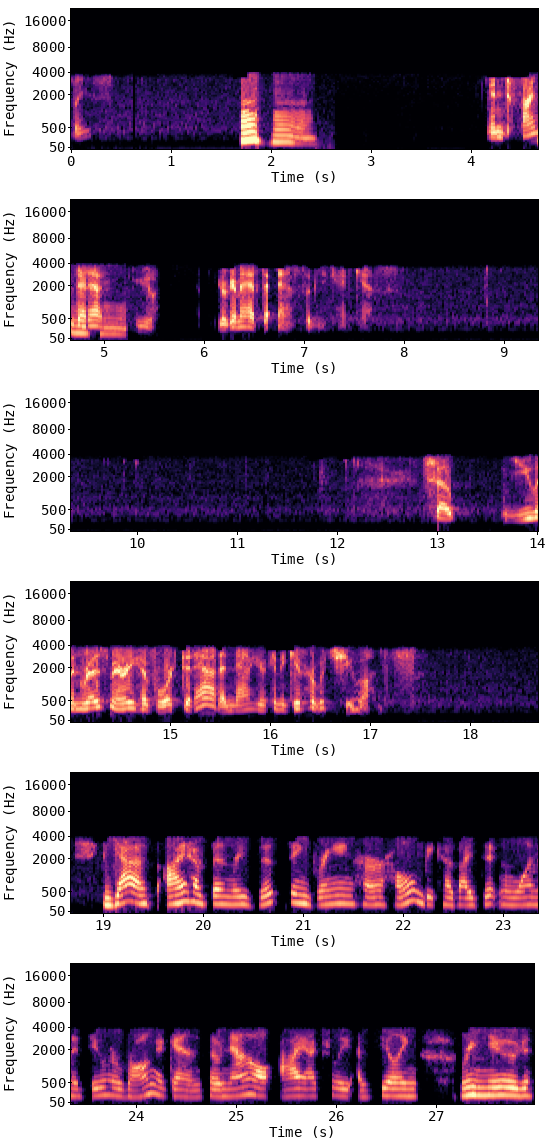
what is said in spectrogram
please. Mm-hmm. And to find that Mhm. out, you, you're going to have to ask them. You can't guess. So you and Rosemary have worked it out, and now you're going to give her what she wants. Yes, I have been resisting bringing her home because I didn't want to do her wrong again. So now I actually am feeling renewed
